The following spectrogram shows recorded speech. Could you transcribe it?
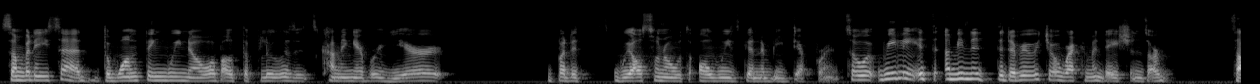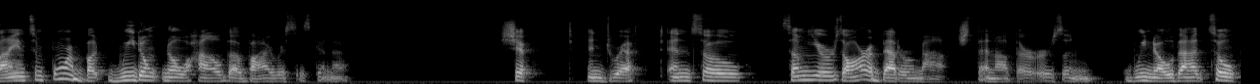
somebody said, the one thing we know about the flu is it's coming every year, but it's we also know it's always going to be different. So it really, it's, I mean, it, the WHO recommendations are science informed, but we don't know how the virus is going to shift and drift. And so some years are a better match than others. And we know that. So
